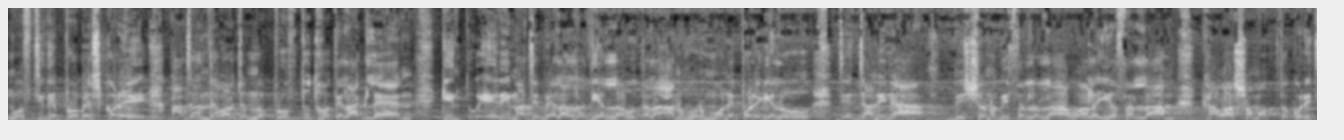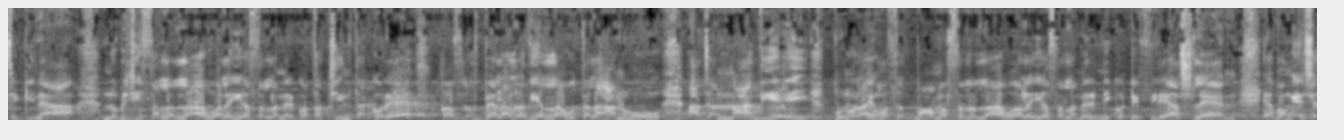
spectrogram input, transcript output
মসজিদে প্রবেশ করে আজান দেওয়ার জন্য প্রস্তুত হতে লাগলেন। কিন্তু এরই মাঝে বেলাল রাদিয়াল্লাহু তাআলা আনহুর মনে পড়ে গেল যে, জানি না বিশ্বনবী সাল্লাল্লাহু আলাইহি ওয়াসাল্লাম খাওয়া সমাপ্ত করেছে কিনা? নবীজি সাল্লাল্লাহু আলাইহি ওয়াসাল্লামের কথা চিন্তা করে হযরত বেলাল তাআলা আনহু আজান না দিয়েই পুনরায় হযরত মুহাম্মদ সাল্লাল্লাহু আলাইহি ওয়াসাল্লামের নিকটে ফিরে আসলেন এবং এসে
